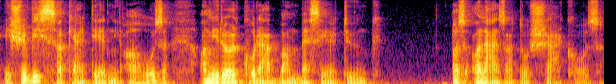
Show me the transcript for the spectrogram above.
és vissza kell térni ahhoz, amiről korábban beszéltünk, az alázatossághoz.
